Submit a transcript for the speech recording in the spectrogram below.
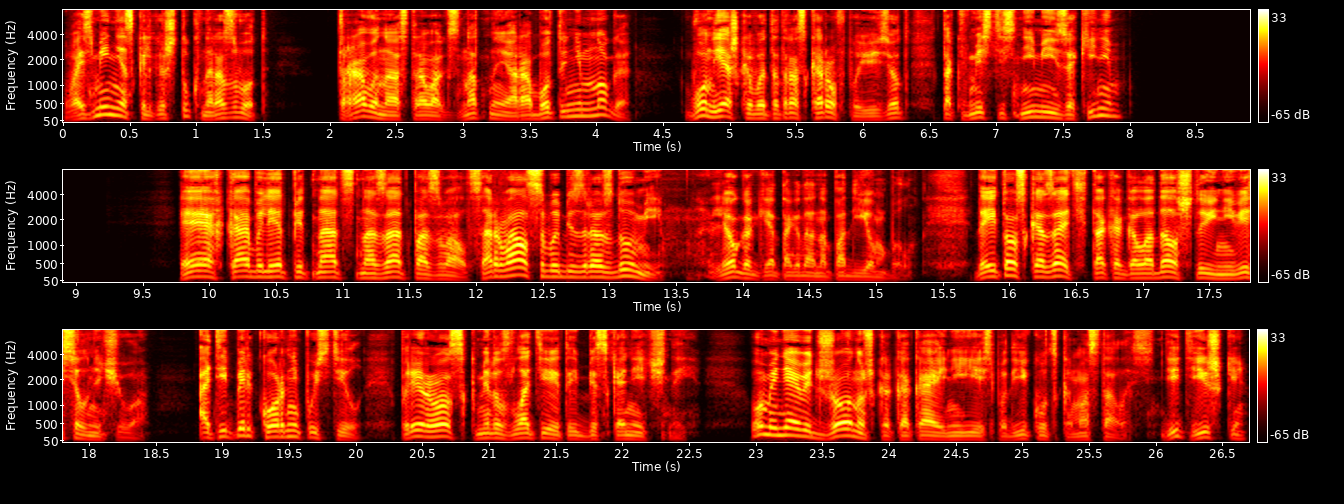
«Возьми несколько штук на развод. Травы на островах знатные, а работы немного. Вон Яшка в этот раз коров повезет, так вместе с ними и закинем. Эх, кабы лет пятнадцать назад позвал, сорвался бы без раздумий. Легок я тогда на подъем был. Да и то сказать, так оголодал, что и не весил ничего. А теперь корни пустил, прирос к мерзлоте этой бесконечной. У меня ведь женушка какая не есть под Якутском осталась, детишки.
